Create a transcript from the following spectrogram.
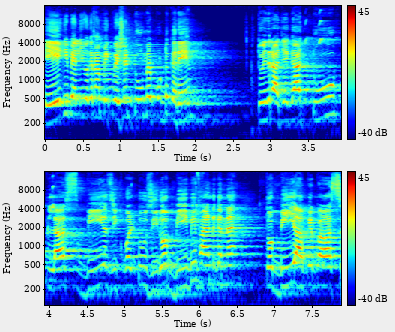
ए की वैल्यू अगर हम इक्वेशन टू में पुट करें तो इधर आ जाएगा two plus b is equal to zero. B भी फाइंड करना है तो b आपके पास,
